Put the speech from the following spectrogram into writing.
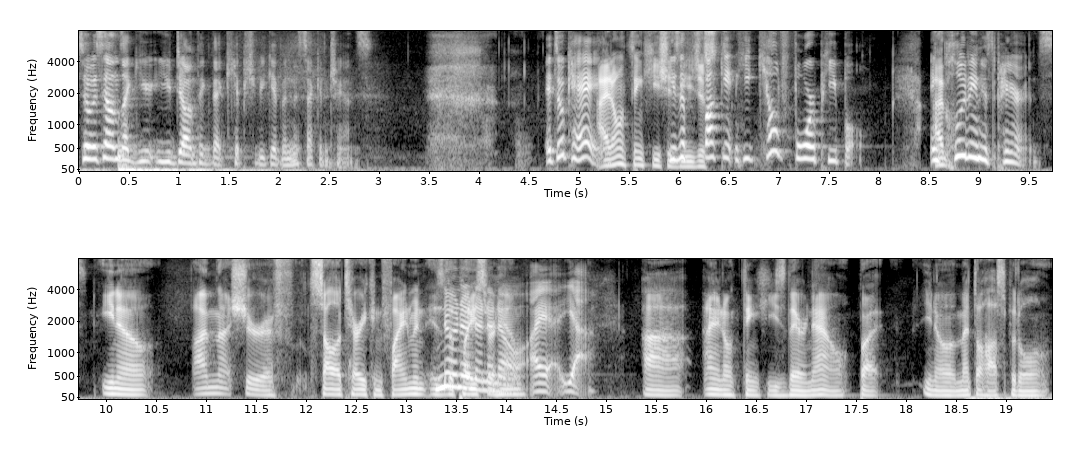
So it sounds like you you don't think that Kip should be given a second chance. It's okay. i don't think he should He's a be just fucking. He killed four people, including his parents. you know i'm not sure if solitary confinement is No, the no, no, place no, for no. him I yeah. uh, i don't think he's there now but you know a mental hospital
